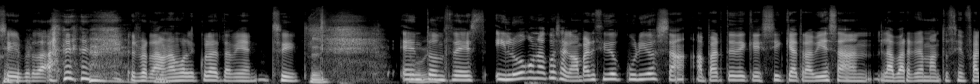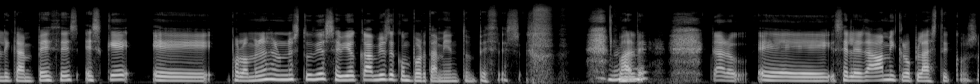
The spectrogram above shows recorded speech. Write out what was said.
sí, es verdad. es verdad, una molécula también, sí. Entonces, y luego una cosa que me ha parecido curiosa, aparte de que sí que atraviesan la barrera hematoencefálica en peces, es que eh, por lo menos en un estudio se vio cambios de comportamiento en peces. ¿Vale? Claro, eh, se les daba microplásticos.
